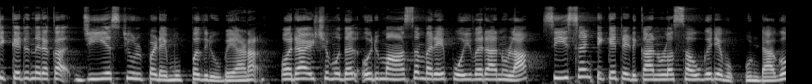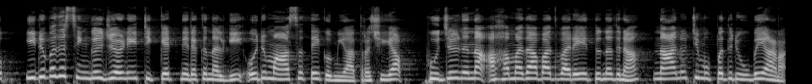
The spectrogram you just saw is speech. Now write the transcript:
ടിക്കറ്റ് നിരക്ക് ജി എസ് ടി ഉൾപ്പെടെ മുപ്പത് രൂപയാണ്. ഒരാഴ്ച മുതൽ ഒരു മാസം വരെ പോയി വരാനുള്ള സീസൺ ടിക്കറ്റ് എടുക്കാനുള്ള സൗകര്യവും ഉണ്ടാകും. ഇരുപത് സിംഗിൾ ജേണി ടിക്കറ്റ് നിരക്ക് നൽകി ഒരു മാസത്തേക്കും യാത്ര ചെയ്യാം. ഭുജിൽ നിന്ന് അഹമ്മദാബാദ് വരെ എത്തുന്നതിന് നാനൂറ്റി മുപ്പത് രൂപയാണ്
